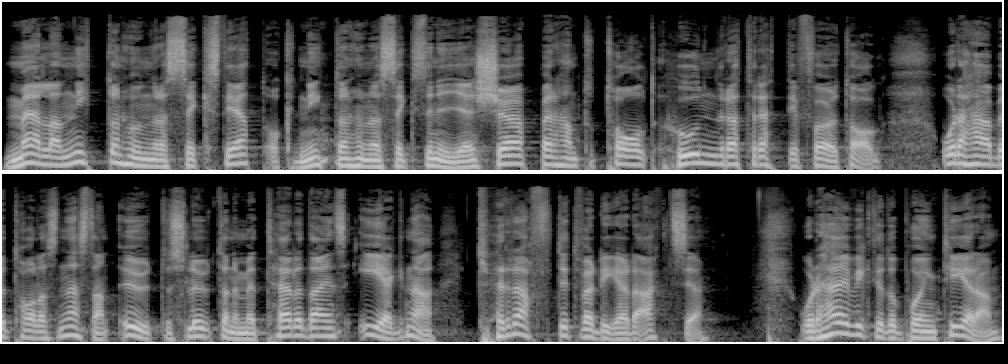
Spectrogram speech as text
Mellan 1961 och 1969 köper han totalt 130 företag och det här betalas nästan uteslutande med Teledynes egna kraftigt värderade aktie. Och Det här är viktigt att poängtera.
